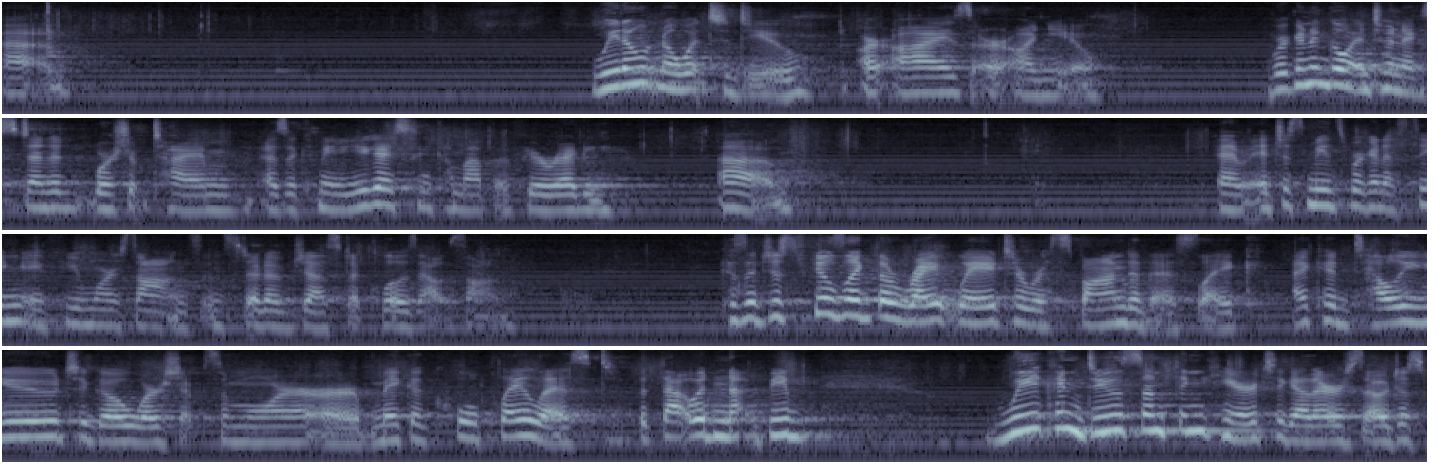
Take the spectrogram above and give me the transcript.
Um, we don't know what to do. Our eyes are on you. We're going to go into an extended worship time as a community. You guys can come up if you're ready. Um, and it just means we're going to sing a few more songs instead of just a closeout song. Because it just feels like the right way to respond to this. Like, I could tell you to go worship some more or make a cool playlist, but that would not be. We can do something here together. So, just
